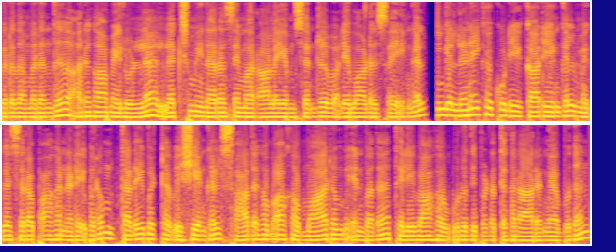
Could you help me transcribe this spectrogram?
விரதமிருந்து அருகாமையில் உள்ள லட்சுமி நரசிம்மர் ஆலயம் சென்று வழிபாடு செய்யுங்கள். நீங்கள் நினைக்கக்கூடிய காரியங்கள் மிக சிறப்பாக நடைபெறும். தடைபட்ட விஷயங்கள் சாதகமாக மாறும் என்பதை தெளிவாக உறுதிப்படுத்துகிறாருங்க புதன்.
